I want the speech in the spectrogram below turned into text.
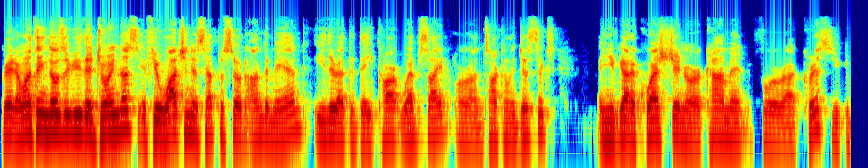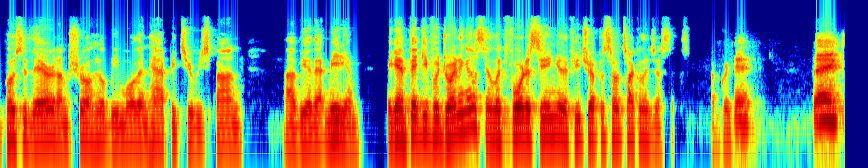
Great. I want to thank those of you that joined us. If you're watching this episode on demand, either at the Descartes website or on Talking Logistics, and you've got a question or a comment for uh, Chris, you can post it there, and I'm sure he'll be more than happy to respond uh, via that medium. Again, thank you for joining us, and look forward to seeing you in a future episode of Talking Logistics. Have a great okay. day. Thanks.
